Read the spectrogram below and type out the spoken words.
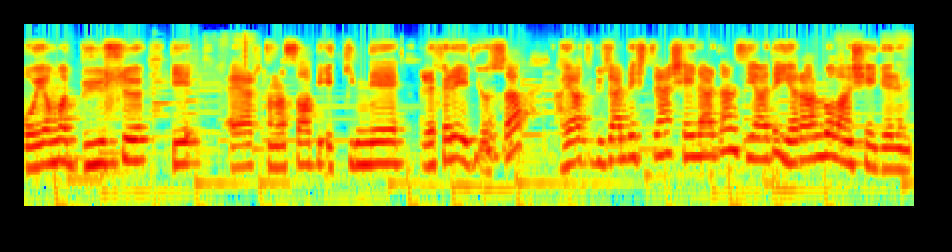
boyama büyüsü bir eğer sanatsal bir etkinliğe refere ediyorsa hayatı güzelleştiren şeylerden ziyade yararlı olan şeylerin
